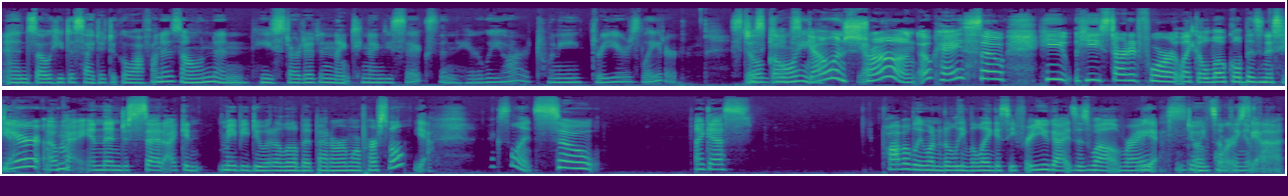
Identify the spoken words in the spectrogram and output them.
And so he decided to go off on his own and he started in 1996 and here we are 23 years later. Still just going. going strong. Okay, so he he started for like a local business here. Mm-hmm. Okay, and then just said I can maybe do it a little bit better or more personal. Yeah. Excellent. So, I guess probably wanted to leave a legacy for you guys as well, right? Yes. doing of something course, of yeah. that.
